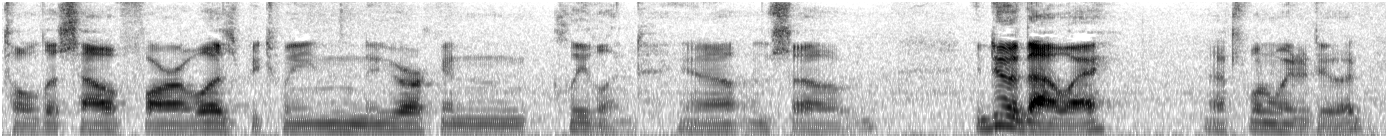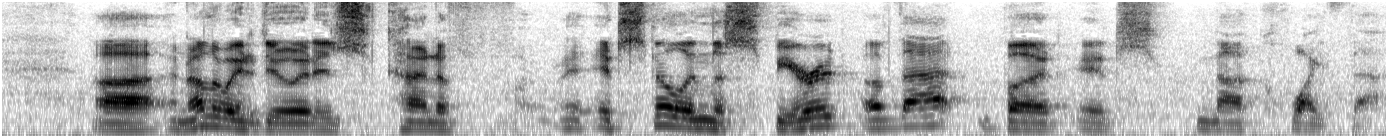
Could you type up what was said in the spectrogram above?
told us how far it was between New York and Cleveland. You know, and so you do it that way. That's one way to do it. Uh, another way to do it is kind of it's still in the spirit of that, but it's not quite that.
